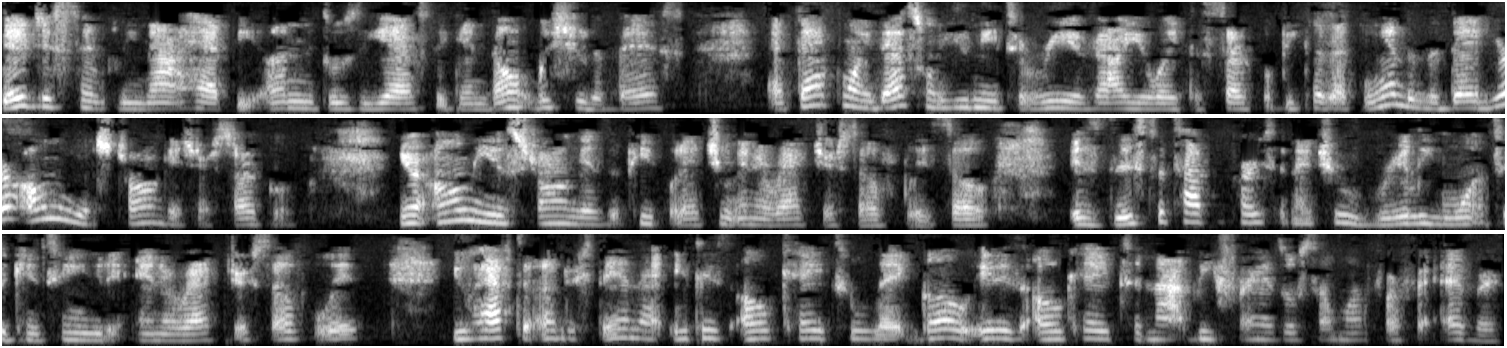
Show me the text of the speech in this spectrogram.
They just simply not happy, unenthusiastic, and don't wish you the best. At that point, that's when you need to reevaluate the circle because at the end of the day, you're only as strong as your circle. You're only as strong as the people that you interact yourself with. So, is this the type of person that you really want to continue to interact yourself with? You have to understand that it is okay to let go. It is okay to not be friends with someone for forever.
